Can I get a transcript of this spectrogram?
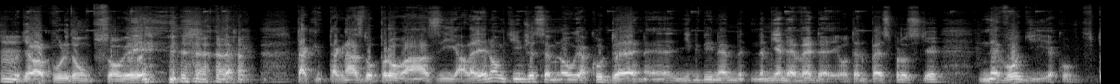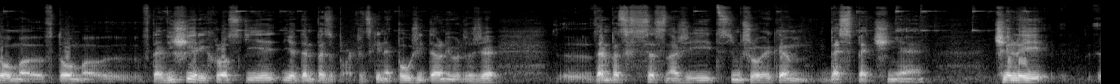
hmm. to dělal kvůli tomu psovi, tak, tak, tak nás doprovází, ale jenom tím, že se mnou jako jde, ne, nikdy ne, ne, mě nevede, jo, ten pes prostě nevodí, jako v, tom, v, tom, v té vyšší rychlosti je ten pes prakticky nepoužitelný, protože ten pes se snaží jít s tím člověkem bezpečně, čili e,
